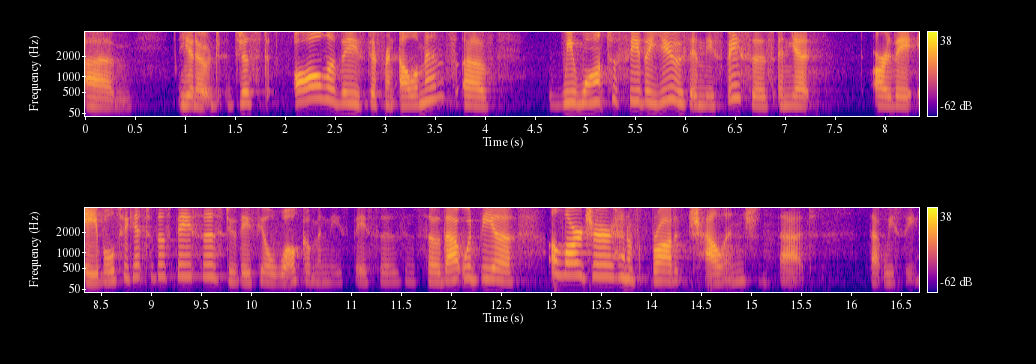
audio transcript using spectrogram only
Um, you know, just all of these different elements of we want to see the youth in these spaces, and yet are they able to get to those spaces? Do they feel welcome in these spaces? And so that would be a, a larger kind of broad challenge that, that we see.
